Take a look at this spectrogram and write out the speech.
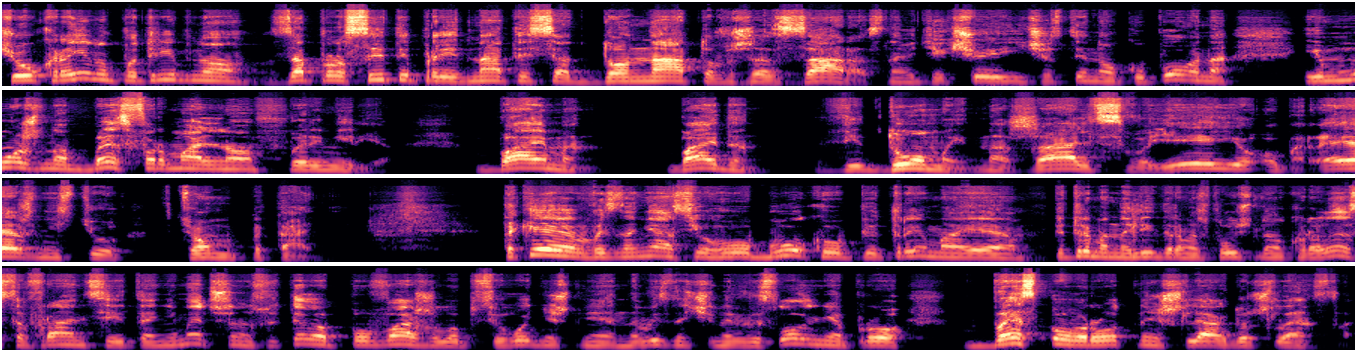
що Україну потрібно запросити приєднатися до НАТО вже зараз, навіть якщо її частина окупована, і можна без формального перемір'я. Баймен Байден відомий, на жаль, своєю обережністю в цьому питанні. Таке визнання з його боку підтримає підтримане лідерами Сполученого Королевства, Франції та Німеччини суттєво поважило б сьогоднішнє невизначене висловлення про безповоротний шлях до членства.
